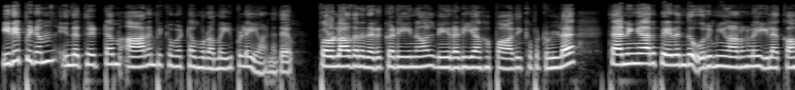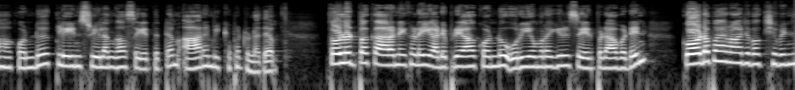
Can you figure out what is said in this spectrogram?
இருப்பினும் இந்த திட்டம் ஆரம்பிக்கப்பட்ட முறைமை பிழையானது. பொருளாதார நெருக்கடியினால் நேரடியாக பாதிக்கப்பட்டுள்ள தனியார் பேருந்து உரிமையாளர்களை இலக்காக கொண்டு கிளீன் ஸ்ரீலங்கா செயற்திட்டம் ஆரம்பிக்கப்பட்டுள்ளது. தொழில்நுட்ப காரணிகளை அடிப்படையாக கொண்டு உரிய முறையில் செயற்படாவிடின் கோடபாய ராஜபக்சவின்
